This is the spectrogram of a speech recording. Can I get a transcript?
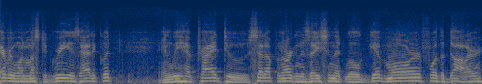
everyone must agree is adequate, and we have tried to set up an organization that will give more for the dollar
